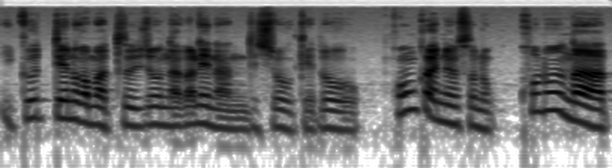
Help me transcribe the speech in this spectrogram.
いくっていうのがまあ通常の流れなんでしょうけど、今回のそのコロナっ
